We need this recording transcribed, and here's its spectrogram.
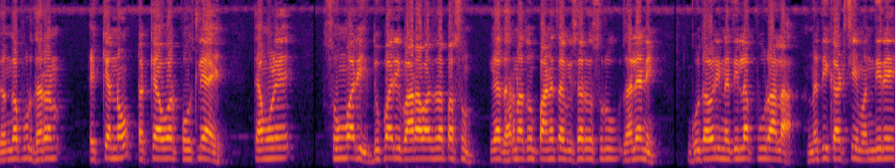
गंगापूर धरण एक्क्याण्णव टक्क्यावर पोहोचले आहे. त्यामुळे सोमवारी दुपारी बारा वाजल्यापासून या धरणातून पाण्याचा विसर्ग सुरू झाल्याने गोदावरी नदीला पूर आला. नदीकाठची मंदिरे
